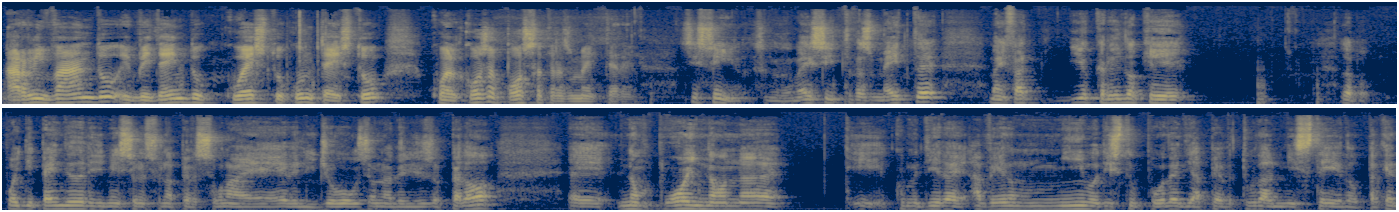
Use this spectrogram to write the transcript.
arrivando e vedendo questo contesto qualcosa possa trasmettere. Sì, sì, secondo me si trasmette, ma infatti io credo che poi dipende dalle dimensioni se una persona è religiosa o non religiosa, però eh, non puoi non eh, come dire, avere un minimo di stupore, di apertura al mistero, perché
